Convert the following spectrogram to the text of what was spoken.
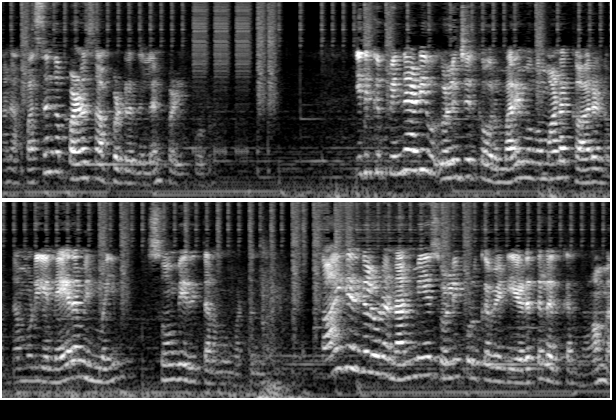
ஆனா பசங்க பழம் சாப்பிட்றது இல்லைன்னு பழி போடுறோம். இதுக்கு பின்னாடி ஒளிஞ்சிருக்க ஒரு மறைமுகமான காரணம் நம்முடைய நேரமின்மையும் சோம்பேறித்தனமும் மட்டும்தான். காய்கறிகளோட நன்மையை சொல்லி கொடுக்க வேண்டிய இடத்துல இருக்க நாம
